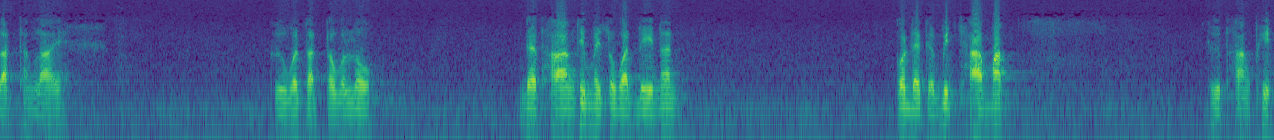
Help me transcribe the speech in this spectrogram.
สัตว์ทั้งหลาย คือวสัตว์ตวโลกแต่ทางที่ไม่สวัสดีนั่น ก็ได้แก่วิชามักคือทางผิด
